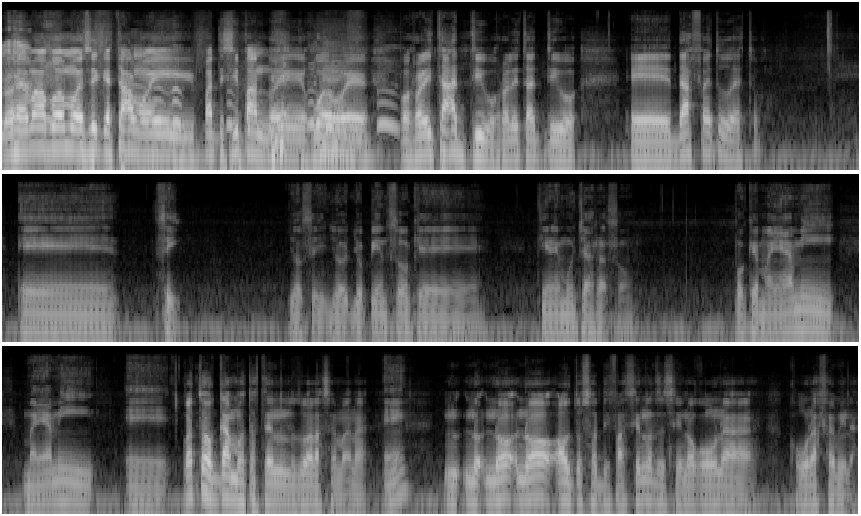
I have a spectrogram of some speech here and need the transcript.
Los demás podemos decir que estamos ahí participando en el juego. Eh. Pues Rolly está activo, Rolly está activo. Eh, ¿Da fe tú de esto? Eh, sí, yo sí, yo, yo pienso que tiene mucha razón. Porque Miami, Miami, eh, ¿Cuántos orgasmos estás teniendo toda la semana? ¿eh? No, no, no autosatisfaciéndote, sino con una, con una fémina.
